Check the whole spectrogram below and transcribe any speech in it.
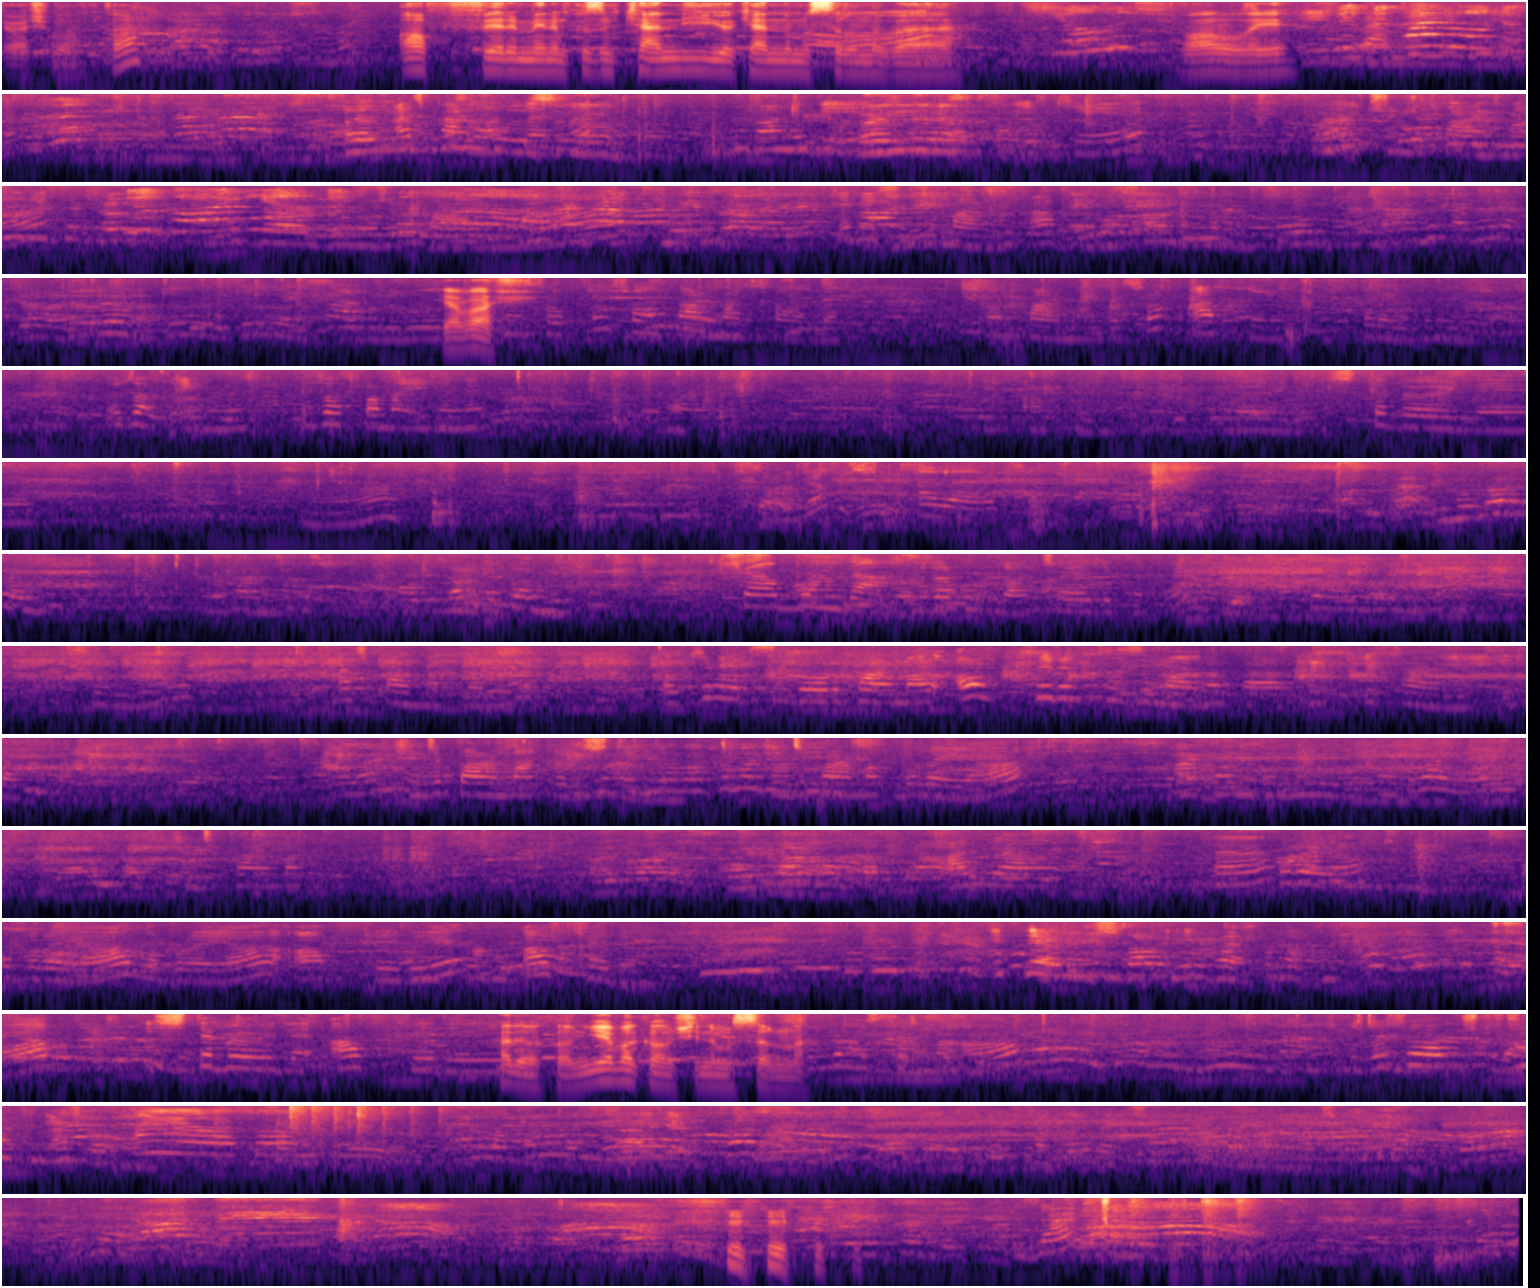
Mı? Tamam. Aferin benim kızım. Kendi yiyor kendi mısırını be. Vallahi. Aç parmaklarını. Bir, iki, üçüncü parmak, dördüncü parmak beşinci parmak. Yavaş. Son parmak kaldı. Son parmağı da sok. Aferin. Buraya, buraya. Uzat elini. Uzat bana elini. Aferin. Böyle, işte böyle. Biliyor musun? Evet. Şabunda. Sıra bunda. Çaya dikkat et. Bakayım hepsini doğru parmağı. Aferin kızıma. Bir tane. Bir dakika. İkinci parmak karıştırdım. İkinci parmak buraya. İkinci parmak. Alya. Buraya. O buraya, bu buraya. Aferin. Aferin. İtle elini şimdi, itle. İşte böyle. Aferin. Hadi bakalım ye bakalım şimdi mısırını. Şimdi mısırını al. Bu da soğumuştur artık. Aç bakalım. Hadi evet.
